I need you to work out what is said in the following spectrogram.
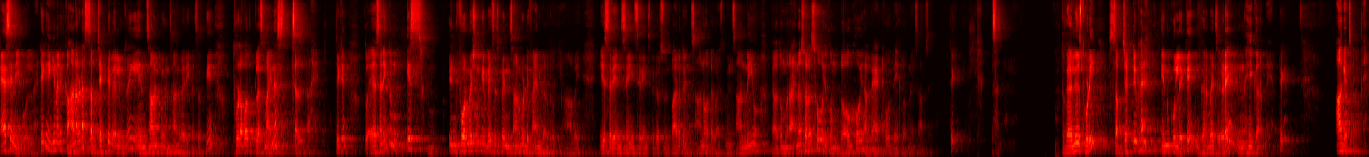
ऐसे नहीं बोलना है, ठीक है? ये मैंने कहा ना बेटा सब्जेक्टिव वैल्यूज़ है, ये इंसान टू इंसान वेरी कर सकती है। थोड़ा बहुत प्लस माइनस चलता है। ठीक है? तो ऐसा नहीं तुम इस इन्फॉर्मेशन के बेसिस पर इंसान को डिफाइन कर दो कि हाँ भाई, इस रेंज से, इस रेंज से अगर सुन पा रहे तो इंसान हो अदरवाइज़ तुम इंसान नहीं हो। या तुम राइनोसरस हो, या तुम डॉग हो, या बैट हो, देख लो अपने हिसाब से, ठीक? ऐसा तो वैल्यूज़ थोड़ी सब्जेक्टिव है, इनको लेके घर में झगड़े नहीं करने हैं, ठीक है? आगे चलते हैं।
